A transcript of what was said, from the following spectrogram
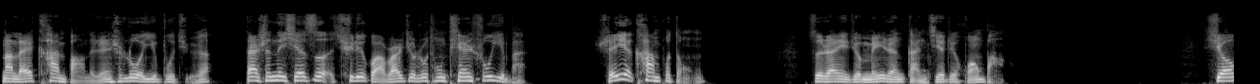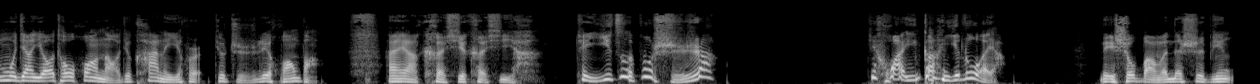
那来看榜的人是络绎不绝。但是那些字曲里拐弯，就如同天书一般，谁也看不懂，自然也就没人敢接这皇榜。小木匠摇头晃脑，就看了一会儿，就指着这皇榜：“哎呀，可惜可惜呀，这一字不识啊！”这话音刚一落呀，那守榜文的士兵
